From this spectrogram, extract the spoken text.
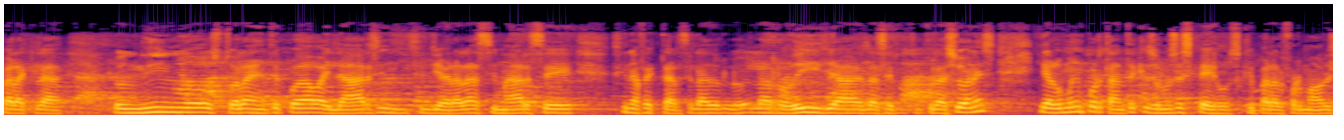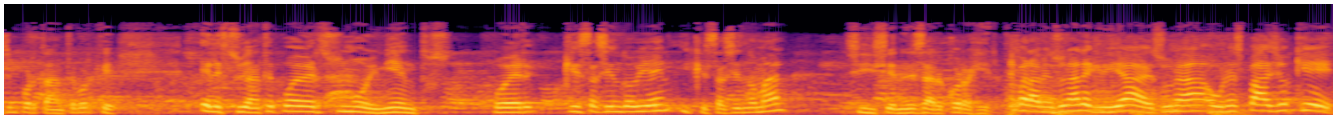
para que los niños, toda la gente pueda bailar sin, llegar a lastimarse, sin afectarse las rodillas, las articulaciones y algo muy importante que son los espejos, que para el formador es importante porque el estudiante puede ver sus movimientos, puede ver qué está haciendo bien y qué está haciendo mal si, es necesario corregir. Para mí es una alegría, es una, un espacio que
